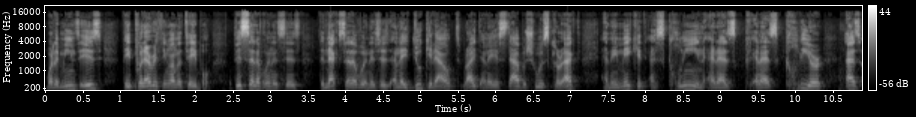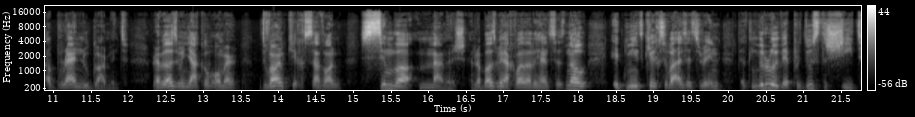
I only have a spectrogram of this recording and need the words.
What it means is they put everything on the table. This set of witnesses, the next set of witnesses, and they duke it out, right? And they establish who is correct, and they make it as clean and as and as clear as a brand new garment. Rabbi Elazar ben Yaakov Omer, Dvarim kich savan, simla mamish. And Rabbi Elazar ben Yaakov on the other hand says, no, it means kich Savon, as it's written, that literally they produced the sheet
